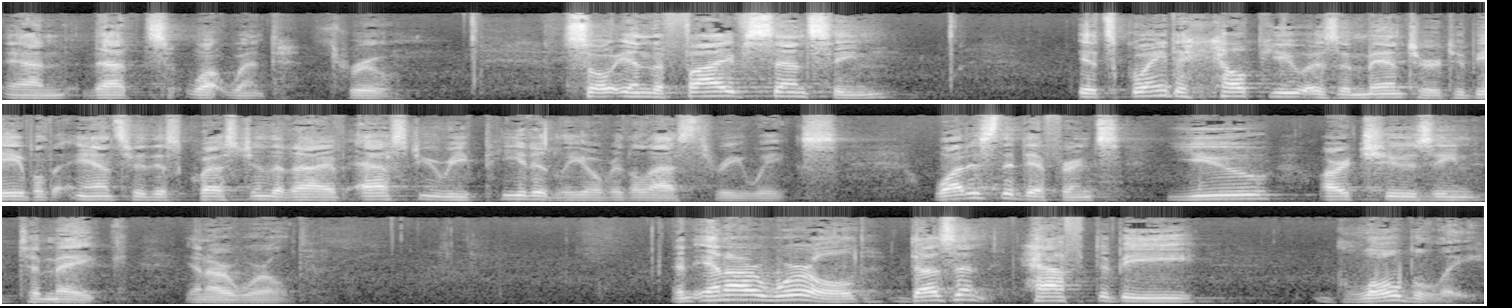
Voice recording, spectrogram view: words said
And that's what went through. So, in the five sensing, it's going to help you as a mentor to be able to answer this question that I've asked you repeatedly over the last three weeks. What is the difference you are choosing to make in our world? And in our world doesn't have to be globally.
